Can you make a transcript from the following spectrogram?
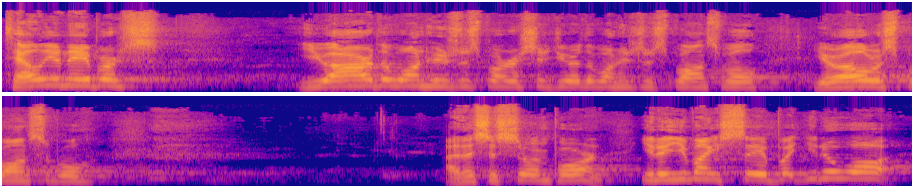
Tell your neighbors. You are the one who's responsible. You're the one who's responsible. You're all responsible. And this is so important. You know, you might say, but you know what?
